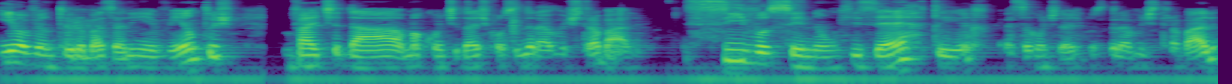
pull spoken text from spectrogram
e uma aventura baseada em eventos, vai te dar uma quantidade considerável de trabalho. Se você não quiser ter essa quantidade considerável de trabalho,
